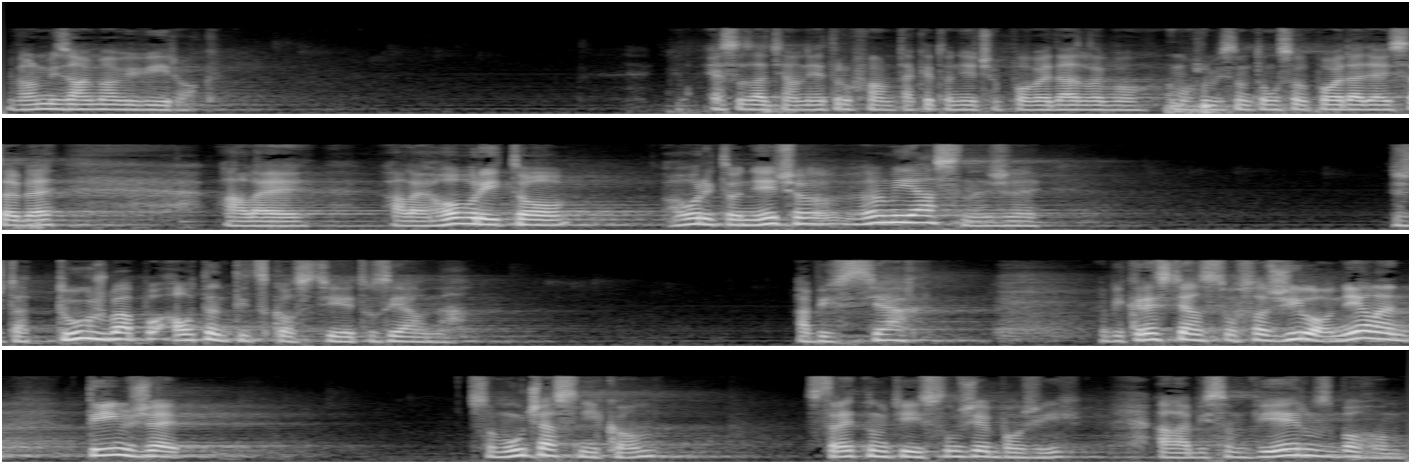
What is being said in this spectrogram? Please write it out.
Veľmi zaujímavý výrok. Ja sa zatiaľ netrúfam takéto niečo povedať, lebo možno by som to musel povedať aj sebe, ale, ale hovorí, to, hovorí to niečo veľmi jasné, že, že tá túžba po autentickosti je tu zjavná. Aby vzťah, aby kresťanstvo sa žilo nielen tým, že som účastníkom stretnutí služieb Božích, ale aby som vieru s Bohom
